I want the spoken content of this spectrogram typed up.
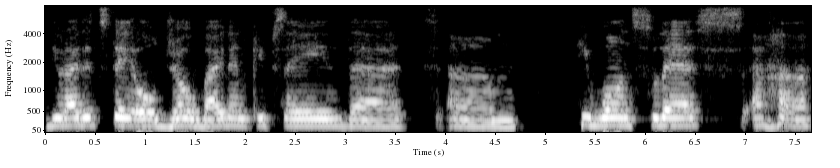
the United States or Joe Biden keeps saying that um, he wants less uh,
